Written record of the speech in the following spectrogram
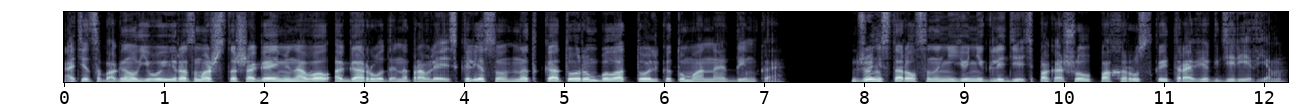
Отец обогнал его и размашисто шагая миновал огороды, направляясь к лесу, над которым была только туманная дымка. Джонни старался на нее не глядеть, пока шел по хрусткой траве к деревьям.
